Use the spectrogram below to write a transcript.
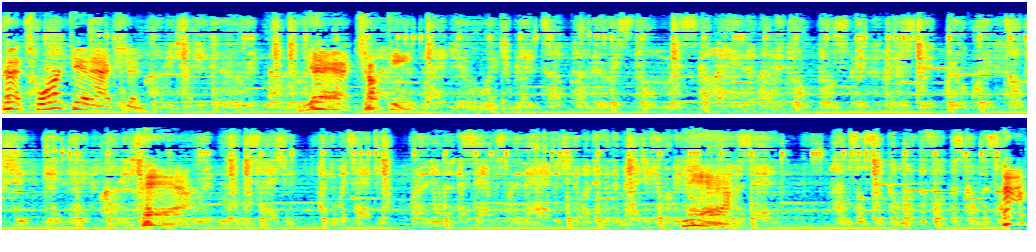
That twerking action. Yeah, Chucky. Yeah. Ha.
